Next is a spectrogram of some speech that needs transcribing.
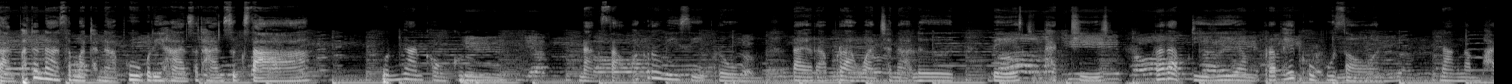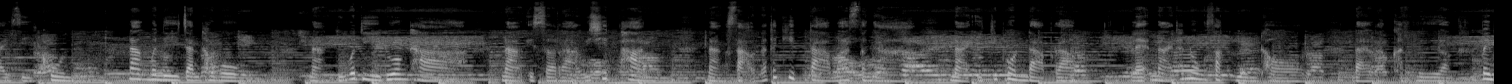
การพัฒนาสมรรถนะผู้บริหารสถานศึกษา ผลงานของครูนางสาวพักรวีศรีพรมได้รับรางวัลชนะเลิศ Best Practice ระดับดีเยี่ยม ประเภทครูผู้สอน นางลำไพศรีคุณ นางมณีจันทวงศ์นางยุวดีด้วงทา นางอิสราวิชิตพันธ์ นางสาวนัฐกิจตามาสสง่านายอิทธิพลดาบรำและนายธนงศักดิ์มุมทอง ได้รับคัดเลือกเป็น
